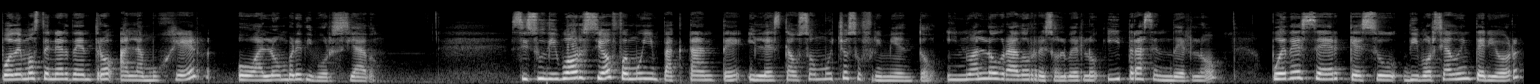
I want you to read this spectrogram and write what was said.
podemos tener dentro a la mujer o al hombre divorciado. Si su divorcio fue muy impactante y les causó mucho sufrimiento y no han logrado resolverlo y trascenderlo, puede ser que su divorciado interior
